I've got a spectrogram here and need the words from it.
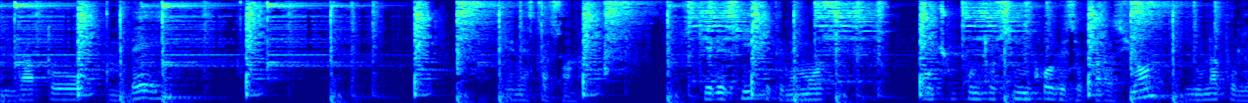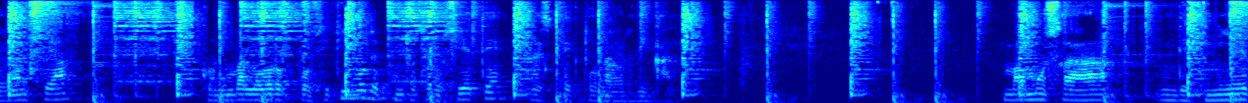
al dato B en esta zona. quiere decir que tenemos 8.5 de separación y una tolerancia con un valor positivo de 0.07 respecto a la vertical. Vamos a definir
